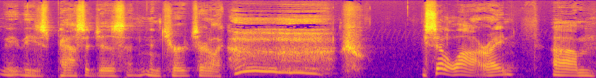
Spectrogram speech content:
these passages in church. They're like, "You said a lot, right?" Um,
